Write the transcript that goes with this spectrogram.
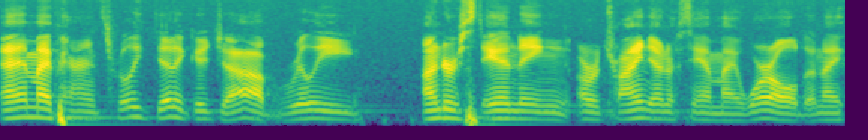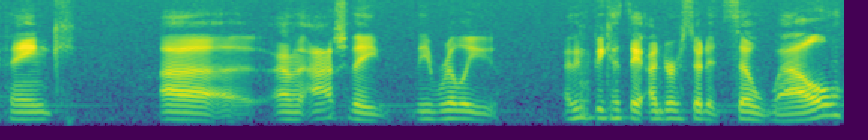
and my parents really did a good job, really understanding or trying to understand my world. And I think, uh, and actually, they, they really, I think because they understood it so well,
